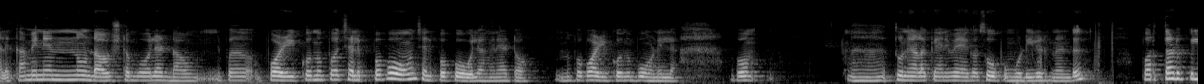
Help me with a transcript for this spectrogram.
അലക്കാൻ പിന്നെ എന്നും ഉണ്ടാവും. ഇഷ്ടം പോലെ ഉണ്ടാവും. ഇപ്പോൾ പുഴയ്ക്കൊന്നും ഇപ്പോൾ ചിലപ്പോൾ പോവും ചിലപ്പോൾ പോകില്ല അങ്ങനെ കേട്ടോ. ഒന്നിപ്പോൾ പുഴയ്ക്കൊന്നും പോകണില്ല അപ്പം തുണികളൊക്കെ ഞാൻ വേഗം സോപ്പും പൊടിയിൽ ഇടുന്നുണ്ട്. പുറത്തടുപ്പിൽ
